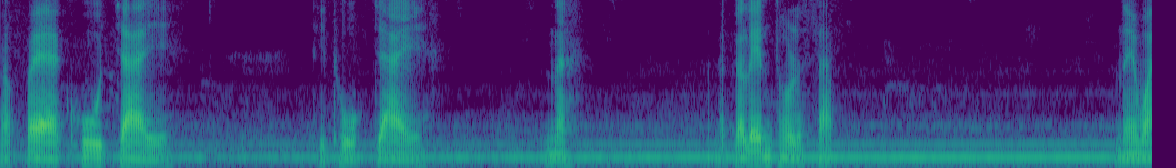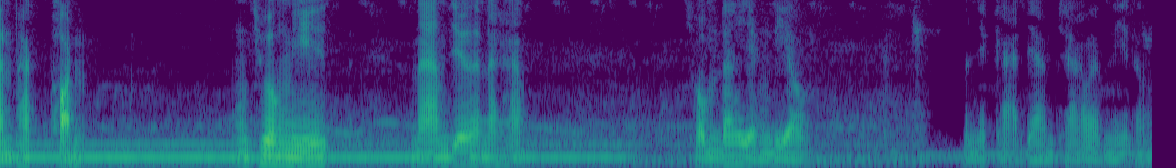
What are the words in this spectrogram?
กาแฟคู่ใจที่ถูกใจนะ แล้วก็เล่นโทรศัพท์ ในวันพักผ่อน ช่วงนี้น้ำเยอะนะครับ ชมได้อย่างเดียว บรรยากาศยามเช้าแบบนี้ต้อง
